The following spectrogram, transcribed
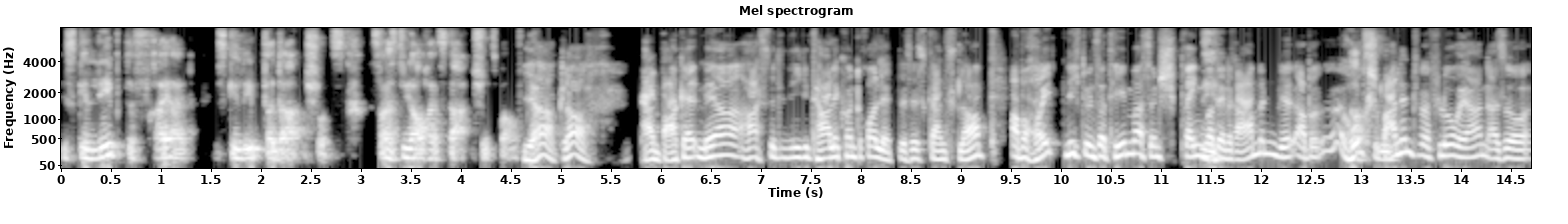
ist gelebte Freiheit, ist gelebter Datenschutz. Das weißt du ja auch als Datenschutzbeauftragter. Ja, klar kein Bargeld mehr, hast du die digitale Kontrolle. Das ist ganz klar. Aber heute nicht unser Thema, sonst sprengen nee. wir den Rahmen. Wir, aber hochspannend, Absolut. Florian, also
